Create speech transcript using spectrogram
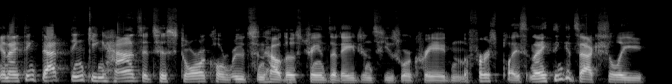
and I think that thinking has its historical roots in how those transit agencies were created in the first place. And I think it's actually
